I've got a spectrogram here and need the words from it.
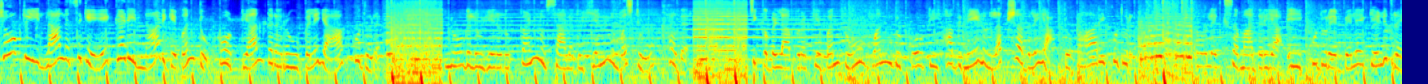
ಶೋಕಿ ಲಾಲಸಿಗೆ ಗಡಿ ನಾಡಿಗೆ ಬಂತು ಕೋಟ್ಯಾಂತರ ರು ಬೆಲೆಯ ಕುದುರೆ. ನೋಡಲು ಎರಡು ಕಣ್ಣು ಸಾಲದು ಎನ್ನುವಷ್ಟು ಖದರ್ ಚಿಕ್ಕಬಳ್ಳಾಪುರಕ್ಕೆ ಬಂತು ಒಂದು ಕೋಟಿ ಹದಿನೇಳು ಲಕ್ಷ ಬೆಲೆಯ ದುಬಾರಿ ಕುದುರೆ. ರೋಲೆಕ್ಸ್ ಮಾದರಿಯ ಈ ಕುದುರೆ ಬೆಲೆ ಕೇಳಿದ್ರೆ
